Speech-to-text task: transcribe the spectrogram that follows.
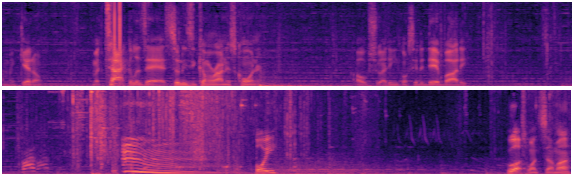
I'm gonna get him. I'm gonna tackle his ass as soon as he come around this corner. Oh shoot, I think he's gonna see the dead body. Mm, boy. Who else wants some, huh?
